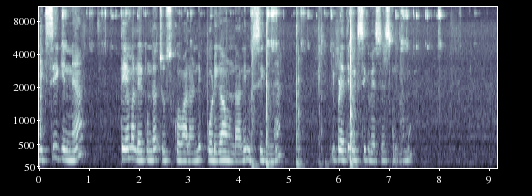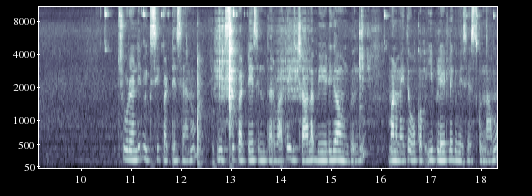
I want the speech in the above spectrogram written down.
మిక్సీ గిన్నె తేమ లేకుండా చూసుకోవాలండి. పొడిగా ఉండాలి మిక్సీ గిన్నె. ఇప్పుడైతే మిక్సీకి వేసేసుకుందాము. చూడండి మిక్సీ పట్టేశాను. మిక్సీ పట్టేసిన తర్వాత ఇది చాలా వేడిగా ఉంటుంది. మనమైతే ఒక ఈ ప్లేట్లోకి వేసేసుకుందాము.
